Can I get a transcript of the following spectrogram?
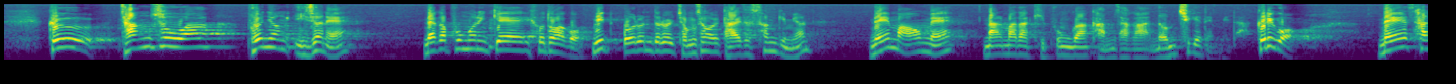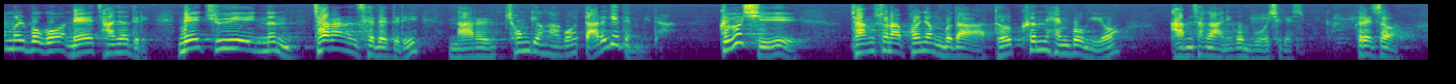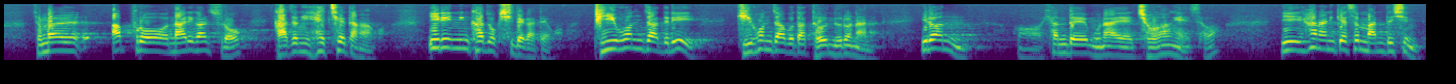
그 장수와 번영 이전에 내가 부모님께 효도하고 및 어른들을 정성을 다해서 섬기면 내 마음에 날마다 기쁨과 감사가 넘치게 됩니다. 그리고 내 삶을 보고 내 자녀들이 내 주위에 있는 자라는 세대들이 나를 존경하고 따르게 됩니다. 그것이 장수나 번영보다 더 큰 행복이요 감사가 아니고 무엇이겠습니까? 그래서 정말 앞으로 날이 갈수록 가정이 해체당하고 1인 가족 시대가 되고 비혼자들이 기혼자보다 더 늘어나는 이런 어, 현대 문화에 저항해서 이 하나님께서 만드신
